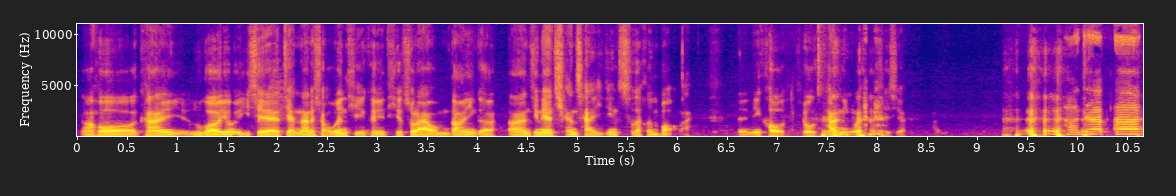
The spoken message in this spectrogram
然后看如果有一些简单的小问题可以提出来，我们当一个，当然今天前菜已经吃得很饱了，对，Nico 就看您了，谢谢。好的，呃。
